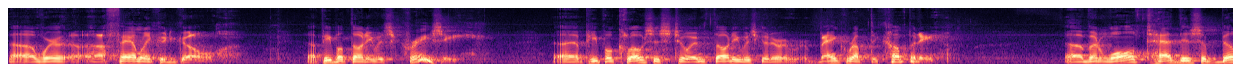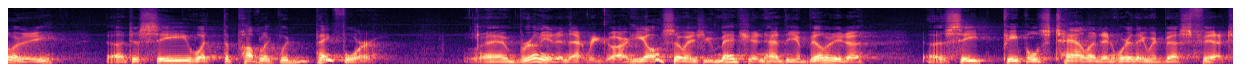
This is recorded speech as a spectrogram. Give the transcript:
uh, where a family could go. Uh, people thought he was crazy. Uh, people closest to him thought he was going to bankrupt the company. Uh, but Walt had this ability uh, to see what the public would pay for. Uh, brilliant in that regard. He also, as you mentioned, had the ability to uh, see people's talent and where they would best fit.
